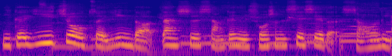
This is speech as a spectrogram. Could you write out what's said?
一个依旧嘴硬的，但是想跟你说声谢谢的小李。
